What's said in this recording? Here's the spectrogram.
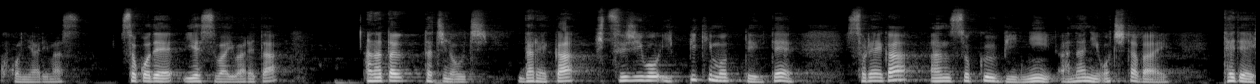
ここにあります。そこでイエスは言われた。あなたたちのうち誰か羊を一匹持っていて、それが安息日に穴に落ちた場合、手で引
